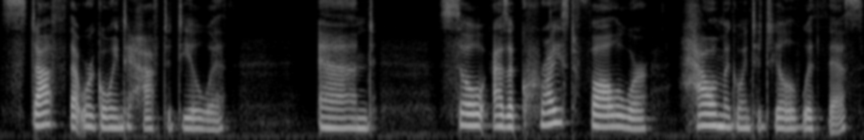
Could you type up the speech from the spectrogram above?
stuff that we're going to have to deal with. And so, as a Christ follower, how am I going to deal with this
